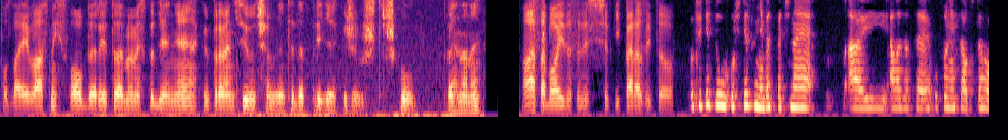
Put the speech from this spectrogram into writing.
podľa jej vlastných slov berie to MMS denne ako prevenciu, čo mne teda príde akože už trošku prehnané. Ona sa bojí zase všetkých parazitov. Určite sú, určite sú nebezpečné, aj, ale zase úplne sa od toho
